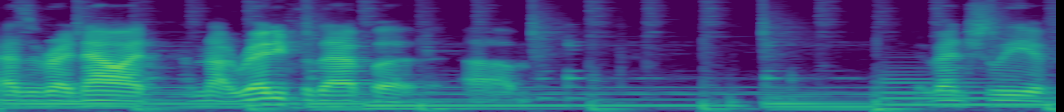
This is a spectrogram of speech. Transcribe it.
as of right now, I, am not ready for that, but um, eventually, if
